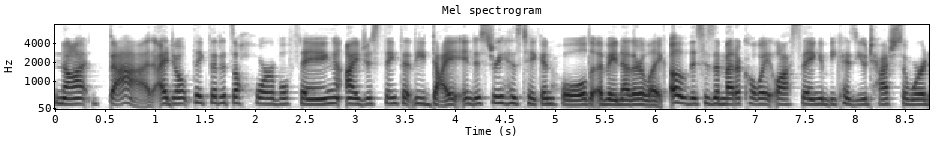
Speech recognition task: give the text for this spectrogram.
not bad. I don't think that it's a horrible thing. I just think that the diet industry has taken hold of another, like, oh, this is a medical weight loss thing. And because you attach the word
